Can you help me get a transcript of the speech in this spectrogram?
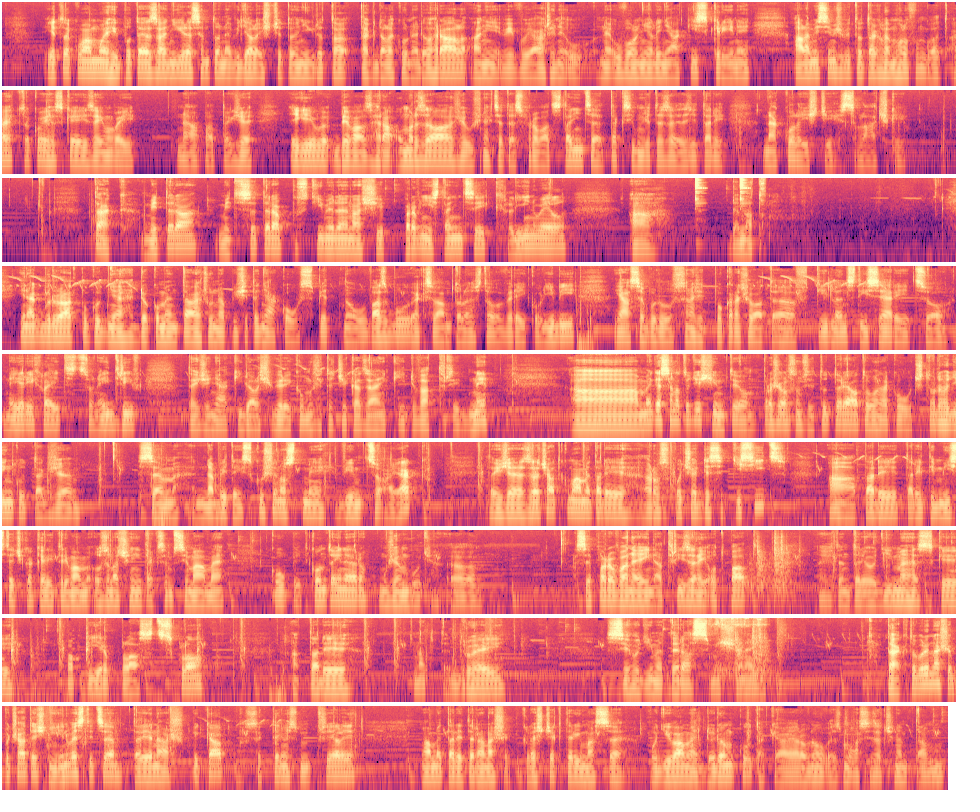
Je to taková moje hypotéza, nikde jsem to neviděl, ještě to nikdo ta, tak daleko nedohrál, ani vývojáři neu, neuvolnili nějaký screeny, ale myslím, že by to takhle mohlo fungovat. A je to takový hezký, zajímavý nápad. Takže i kdyby vás hra omrzela, že už nechcete spravovat stanice, tak si můžete zajezdit tady na kolejišti s vláčky. Tak, my teda, my se teda pustíme na naši první stanici Cleanville a jdem na to. Jinak budu rád, pokud mě do komentářů napíšete nějakou zpětnou vazbu, jak se vám tohle z toho videjku líbí. Já se budu snažit pokračovat eh, v téhle sérii co nejrychleji, co nejdřív, takže nějaký další videjko můžete čekat za nějaký 2-3 dny. A mega se na to těším, tyjo. Prošel jsem si tutoriál, to bylo takovou čtvrt hodinku, takže jsem nabitý zkušenostmi, vím co a jak. Takže z začátku máme tady rozpočet 10 tisíc a tady, tady ty místečka, které tady máme označený, tak sem si máme koupit kontejner, můžeme buď uh, separovaný, natřízený odpad, takže ten tady hodíme hezky, papír, plast, sklo a tady na ten druhý si hodíme teda smíšený. Tak, to byly naše počáteční investice, tady je náš pickup, se kterým jsme přijeli. Máme tady teda naše kleště, kterými se podíváme do domku, tak já je rovnou vezmu, asi začneme tam.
